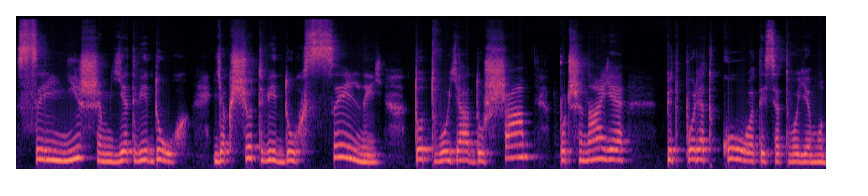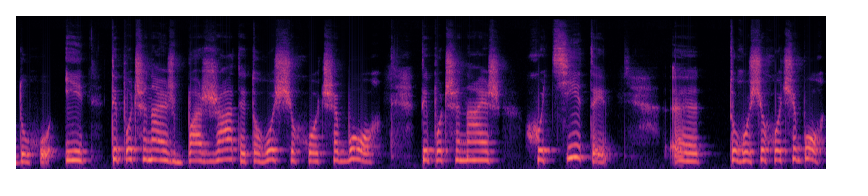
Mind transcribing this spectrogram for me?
сильнішим є твій дух. Якщо твій дух сильний, то твоя душа починає. Підпорядковуватися твоєму духу, і ти починаєш бажати того, що хоче Бог. Ти починаєш хотіти е, того, що хоче Бог.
